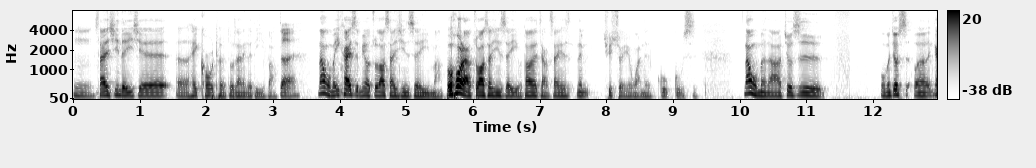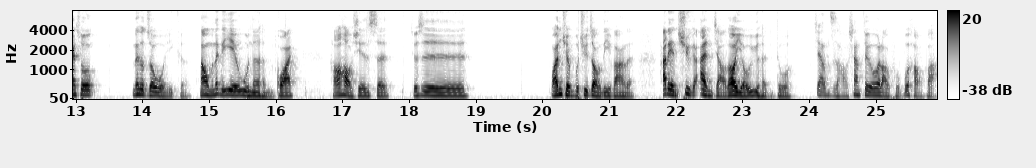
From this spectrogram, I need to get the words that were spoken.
嗯，三星的一些呃 headquarter 都在那个地方。对。那我们一开始没有做到三星生意嘛？不过后来有做到三星生意，我到时候讲三星那去水源玩的故故事。那我们呢、啊，就是我们就是呃，应该说那个只有我一个。然后我们那个业务呢，很乖，好好先生，就是完全不去这种地方的。他连去个暗角都要犹豫很多，这样子好像对我老婆不好吧？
